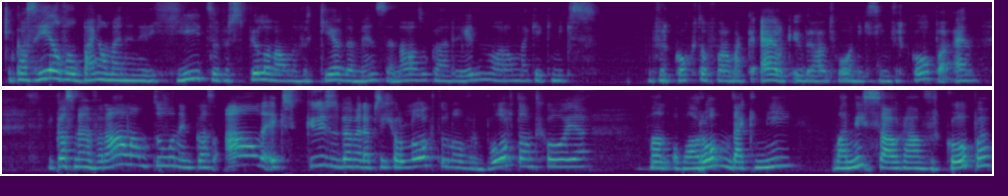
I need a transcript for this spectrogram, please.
ik was heel veel bang om mijn energie te verspillen aan de verkeerde mensen. En dat was ook een reden waarom dat ik niks verkocht of waarom ik eigenlijk überhaupt gewoon niks ging verkopen. En ik was mijn verhaal aan het doen en ik was al de excuses bij mijn psycholoog toen overboord aan het gooien van waarom dat ik niet, maar niet zou gaan verkopen.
